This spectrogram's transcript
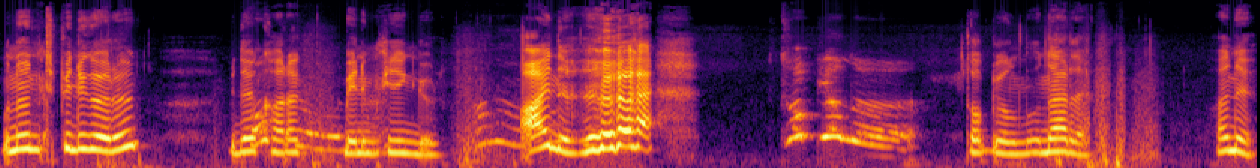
Bunun tipini görün. Bir de karak benimkini görün. Ana Aynı. top yolu. Top yolu mu? Nerede? Hani?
